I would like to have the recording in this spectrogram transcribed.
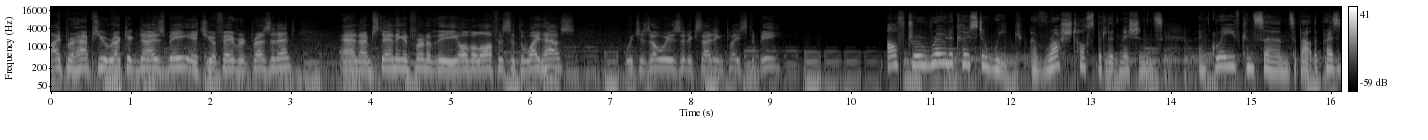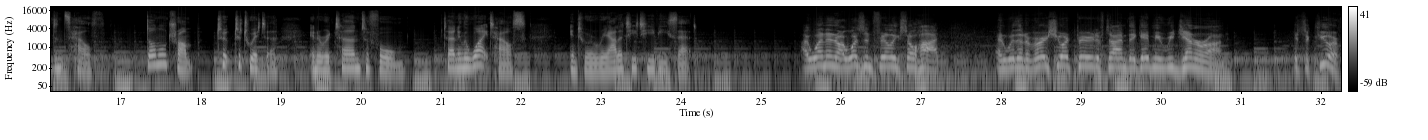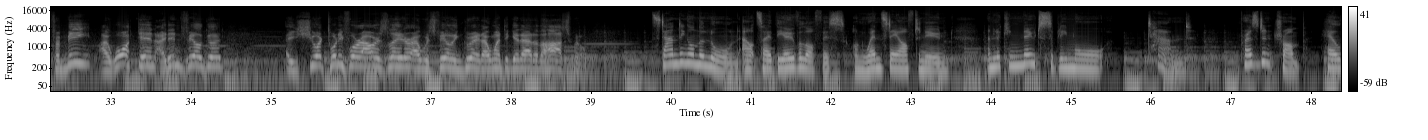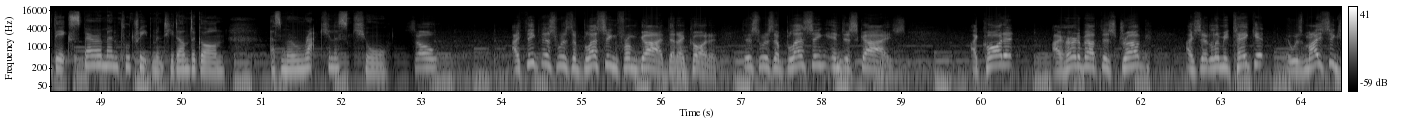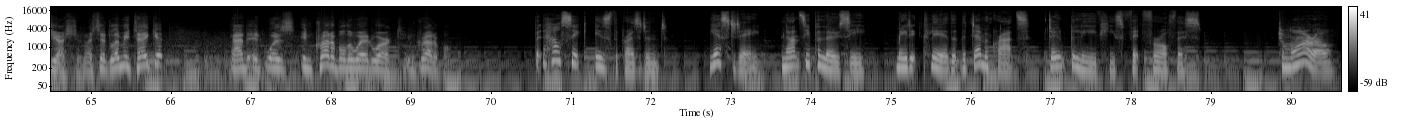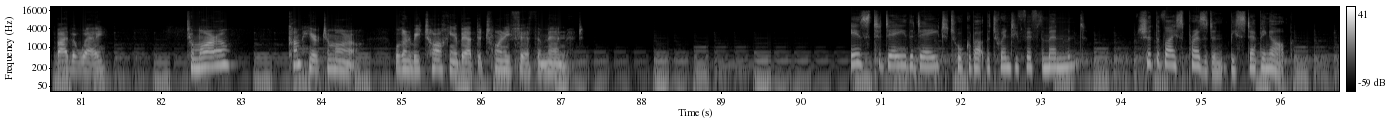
Hi, perhaps you recognize me. It's your favorite president. And I'm standing in front of the Oval Office at the White House, which is always an exciting place to be. After a rollercoaster week of rushed hospital admissions and grave concerns about the president's health, Donald Trump took to Twitter in a return to form, turning the White House into a reality TV set. I went in, I wasn't feeling so hot, and within a very short period of time, they gave me Regeneron. It's a cure. For me, I walked in, I didn't feel good. A short 24 hours later, I was feeling great. I wanted to get out of the hospital. Standing on the lawn outside the Oval Office on Wednesday afternoon and looking noticeably more tanned, President Trump hailed the experimental treatment he'd undergone as miraculous cure. So I think this was a blessing from God that I caught it. This was a blessing in disguise. I caught it. I heard about this drug. I said, let me take it. It was my suggestion. I said, let me take it. And it was incredible the way it worked. Incredible. But how sick is the president? Yesterday, Nancy Pelosi made it clear that the Democrats don't believe he's fit for office. Tomorrow, by the way, tomorrow, come here tomorrow. We're going to be talking about the 25th Amendment. Is today the day to talk about the 25th Amendment? Should the Vice President be stepping up?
